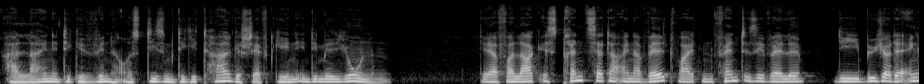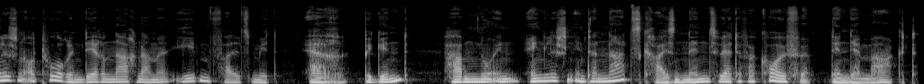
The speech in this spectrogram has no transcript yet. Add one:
Alleine die Gewinne aus diesem Digitalgeschäft gehen in die Millionen. Der Verlag ist Trendsetter einer weltweiten Fantasy-Welle. Die Bücher der englischen Autorin, deren Nachname ebenfalls mit R beginnt, haben nur in englischen Internatskreisen nennenswerte Verkäufe, denn der Markt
